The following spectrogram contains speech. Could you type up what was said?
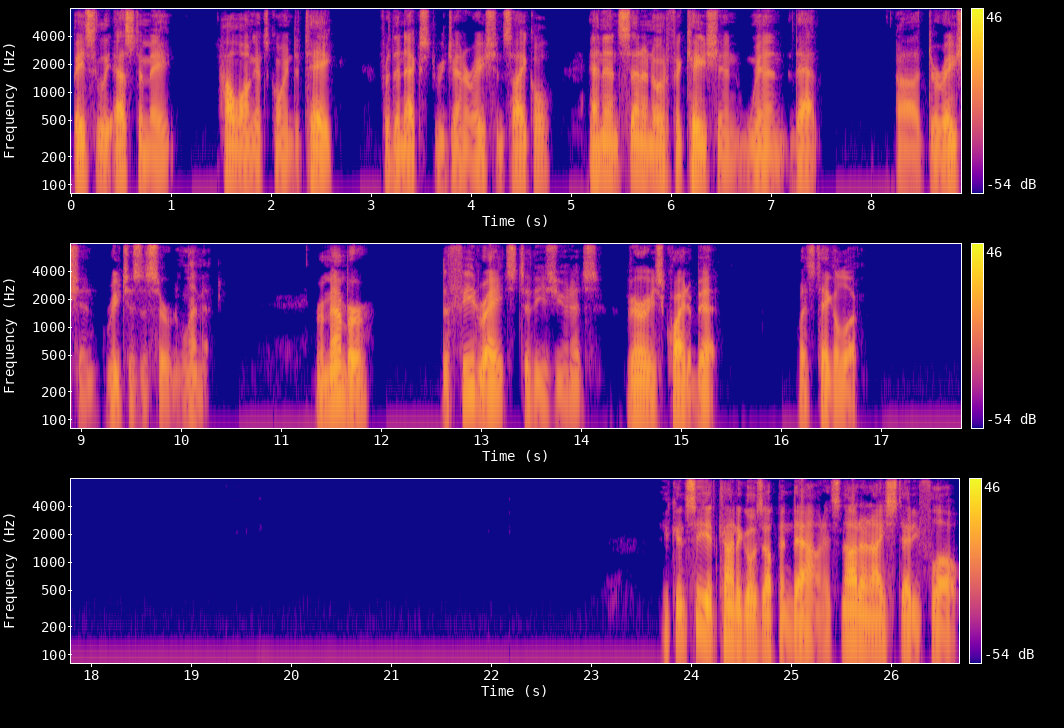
basically estimate how long it's going to take for the next regeneration cycle and then send a notification when that uh, duration reaches a certain limit. Remember, the feed rates to these units varies quite a bit. Let's take a look. You can see it kind of goes up and down. It's not a nice steady flow.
